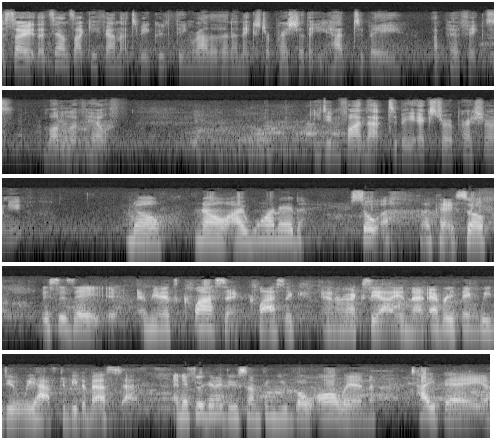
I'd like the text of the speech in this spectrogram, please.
so? That sounds like you found that to be a good thing rather than an extra pressure that you had to be a perfect model of health. You didn't find that to be extra pressure on you? No, no. I wanted so, uh, okay, so this is a, I mean, it's classic, classic anorexia in that everything we do, we have to be the best at. And if you're going to do something, you go all in, type A,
